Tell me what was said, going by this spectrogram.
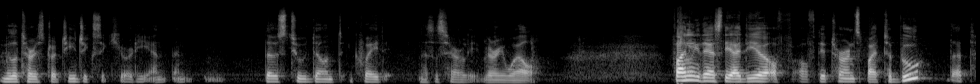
military strategic security, and, and, those two don't equate necessarily very well. Finally, there's the idea of, of deterrence by taboo. That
